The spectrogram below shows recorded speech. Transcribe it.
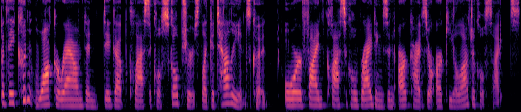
but they couldn't walk around and dig up classical sculptures like Italians could, or find classical writings in archives or archaeological sites.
